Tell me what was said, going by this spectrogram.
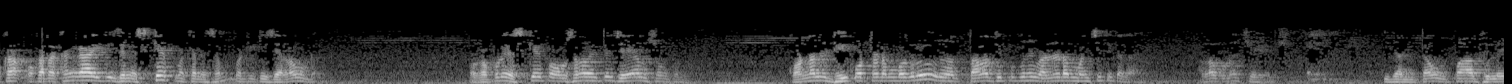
ఒక ఒక రకంగా it is an escape mechanism but it is allowed ఒకప్పుడు ఎస్కేప్ అవసరమైతే చేయాల్సి ఉంటుంది. కొండను ఢీ కొట్టడం బదులు తల తిప్పుకుని వెళ్ళడం మంచిది కదా. అలా కూడా చేయొచ్చు. ఇదంతా ఉపాధులే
